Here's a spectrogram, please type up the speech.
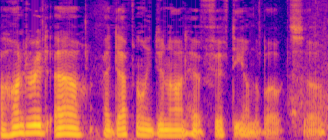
100? Uh, I definitely do not have 50 on the boat, so...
